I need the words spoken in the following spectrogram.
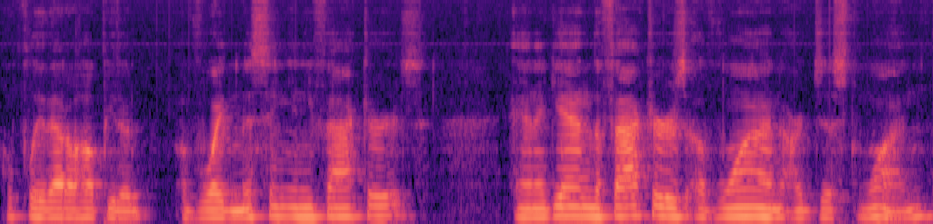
Hopefully that'll help you to avoid missing any factors. And again, the factors of 1 are just 1.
